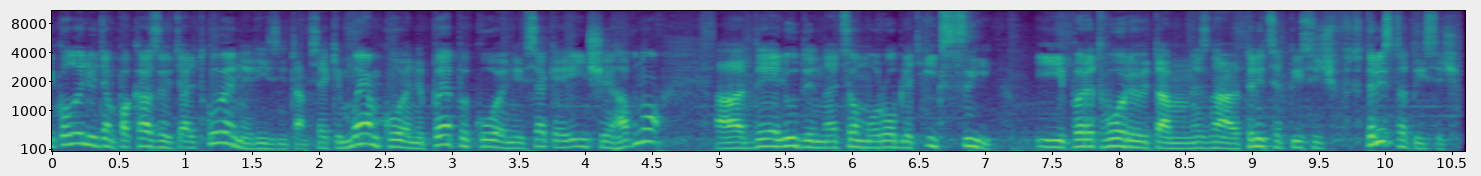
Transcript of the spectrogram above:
І коли людям показують альткоїни, різні там всякі мемкоїни, пепи-коїни і всяке інше говно, де люди на цьому роблять ікси і перетворюють там, не знаю, 30 тисяч в 300 тисяч,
